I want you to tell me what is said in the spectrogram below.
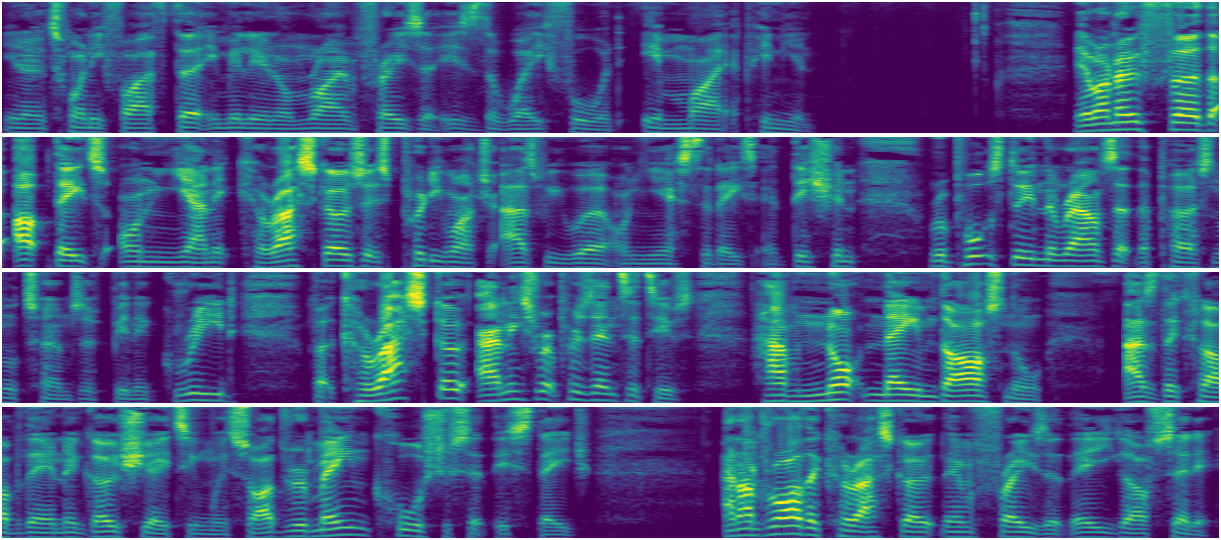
you know, 25, 30 million on Ryan Fraser is the way forward, in my opinion. There are no further updates on Yannick Carrasco, so it's pretty much as we were on yesterday's edition. Reports doing the rounds that the personal terms have been agreed, but Carrasco and his representatives have not named Arsenal as the club they're negotiating with, so I'd remain cautious at this stage. And I'd rather Carrasco than Fraser. There you go, I've said it.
